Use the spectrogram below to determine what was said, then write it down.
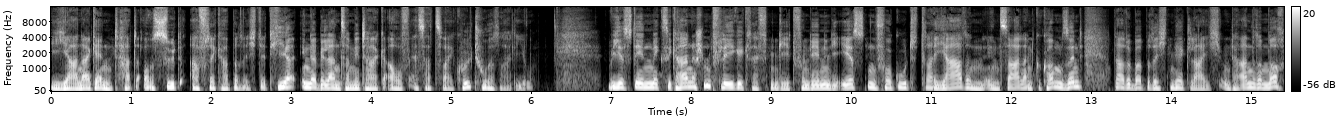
Jana Gent hat aus Südafrika berichtet, hier in der Bilanz am Mittag auf SA2 Kulturradio. Wie es den mexikanischen Pflegekräften geht, von denen die ersten vor gut drei Jahren ins Saarland gekommen sind, darüber berichten wir gleich. Unter anderem noch,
